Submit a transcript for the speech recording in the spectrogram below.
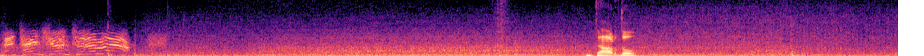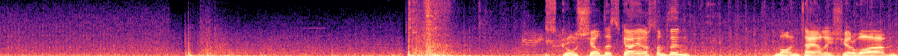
Attention to the map! Dardo. Ghost shield this guy or something? Not entirely sure what happened.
